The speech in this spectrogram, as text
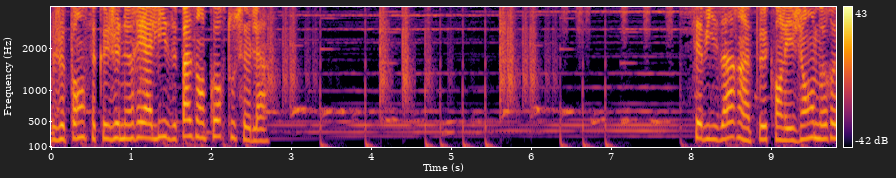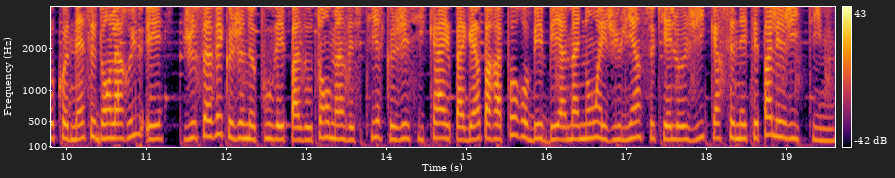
Je pense que je ne réalise pas encore tout cela. C'est bizarre un peu quand les gens me reconnaissent dans la rue et, je savais que je ne pouvais pas autant m'investir que Jessica et Paga par rapport au bébé à Manon et Julien ce qui est logique car ce n'était pas légitime.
